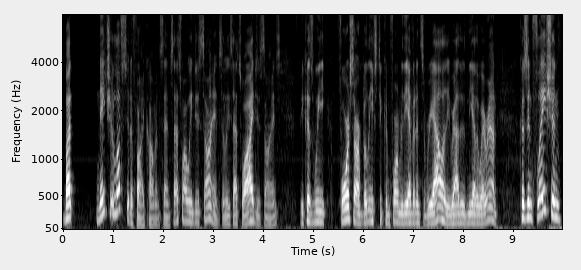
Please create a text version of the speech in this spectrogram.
But nature loves to defy common sense. That's why we do science. At least that's why I do science because we force our beliefs to conform to the evidence of reality rather than the other way around. Because inflation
